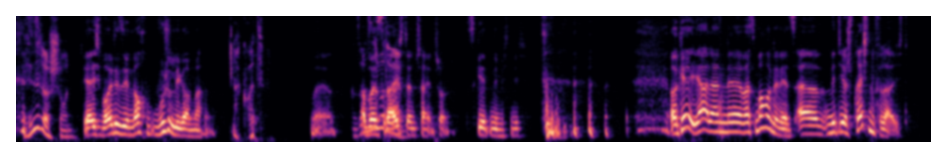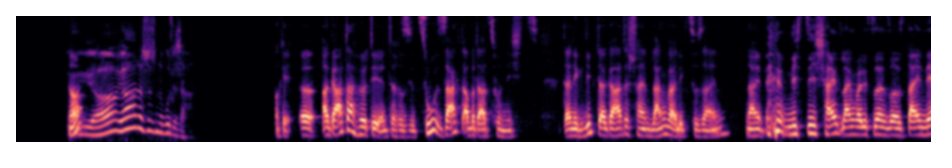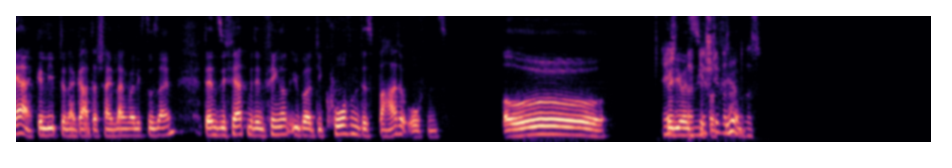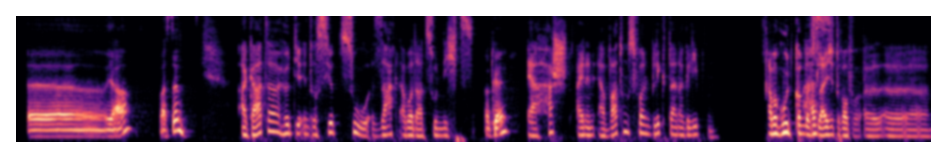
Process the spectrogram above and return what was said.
sind sie doch schon. Ja, ich wollte sie noch wuscheliger machen. Ach Gott. Naja. Aber es reicht rein. anscheinend schon. Das geht nämlich nicht. okay, ja, dann äh, was machen wir denn jetzt? Äh, mit ihr sprechen vielleicht? No? Ja, ja, das ist eine gute Sache. Okay, äh, Agatha hört dir interessiert zu, sagt aber dazu nichts. Deine geliebte Agathe scheint langweilig zu sein. Nein, nicht sie scheint langweilig zu sein, sondern deine geliebte Agatha scheint langweilig zu sein. Denn sie fährt mit den Fingern über die Kurven des Badeofens. Oh. Echt? Bei mir steht was anderes. Äh, ja. Was denn? Agatha hört dir interessiert zu, sagt aber dazu nichts. Okay. Er hascht einen erwartungsvollen Blick deiner Geliebten. Aber gut, kommt Was? das gleiche drauf äh, äh,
